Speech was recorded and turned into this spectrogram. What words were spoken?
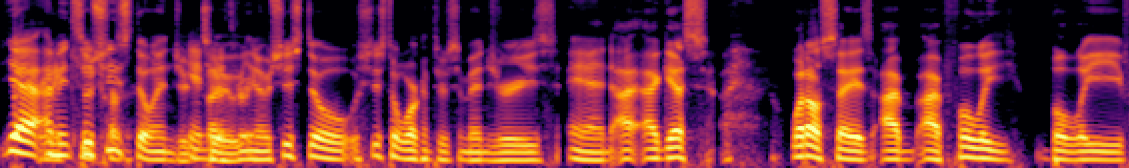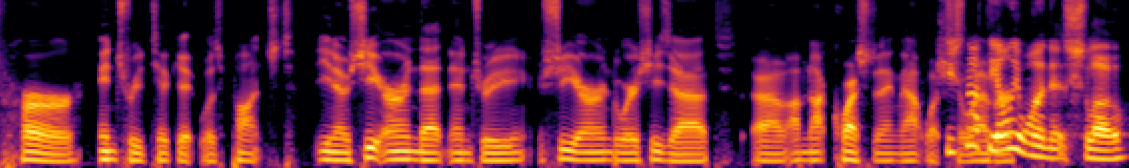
Yeah, I mean, so she's still injured in too. You know, she's still she's still working through some injuries, and I, I guess what I'll say is I I fully believe her entry ticket was punched. You know, she earned that entry. She earned where she's at. Uh, I'm not questioning that whatsoever. She's not the only one that's slow.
